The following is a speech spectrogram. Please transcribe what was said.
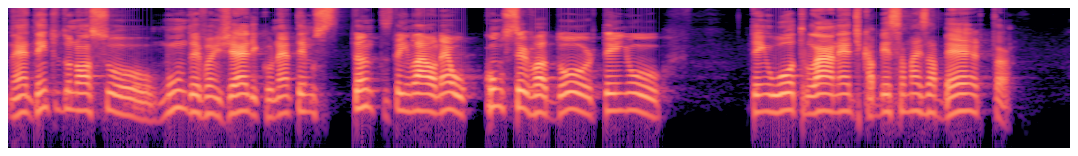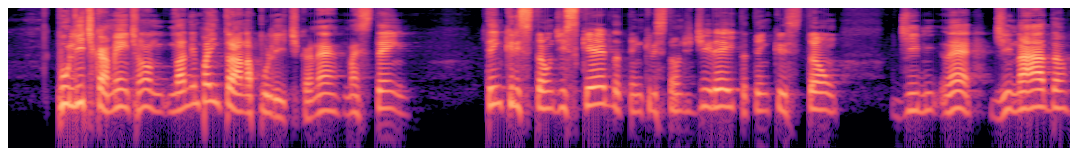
Né? Dentro do nosso mundo evangélico, né, temos tantos, tem lá né, o conservador, tem o, tem o outro lá né, de cabeça mais aberta, politicamente, não, não dá nem para entrar na política, né? mas tem, tem cristão de esquerda, tem cristão de direita, tem cristão de, né, de nada,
